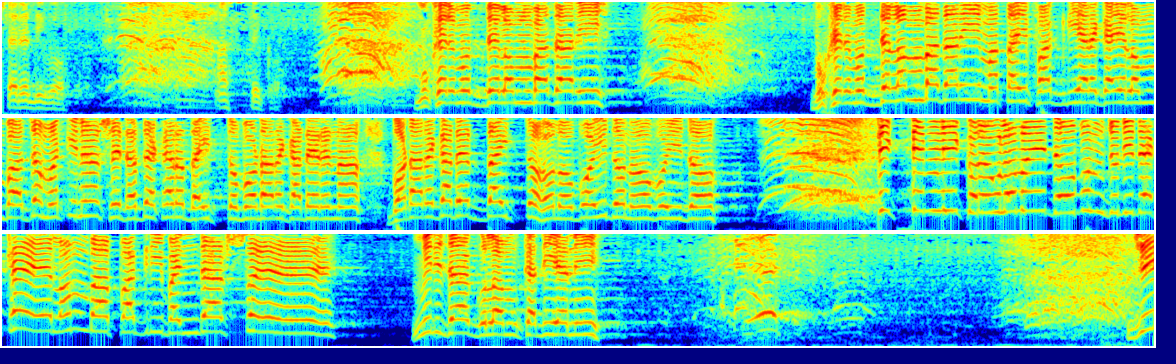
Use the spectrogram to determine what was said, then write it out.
ছেড়ে দিব। আসতে মুখের মধ্যে লম্বা দাড়ি। মুখের মধ্যে লম্বা মাথায় ফাগরি আর গায়ে লম্বা জামা কিনা, সেটা দেখার দায়িত্ব বর্ডার গার্ডের না। বর্ডার গার্ডের দায়িত্ব হলো বৈধ না অবৈধ? ঠিক তেমনি করে উলামাই দেবন যদি লম্বা পাগড়ি বান্দা আসছে। মির্জা গুলাম কাদিয়ানি। জি?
